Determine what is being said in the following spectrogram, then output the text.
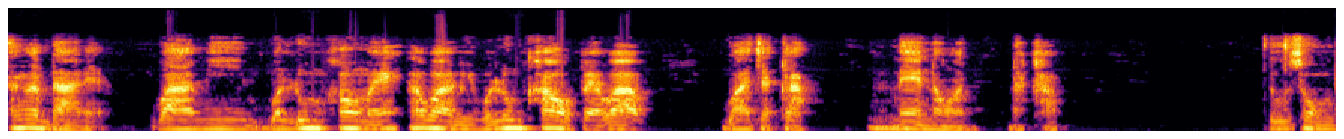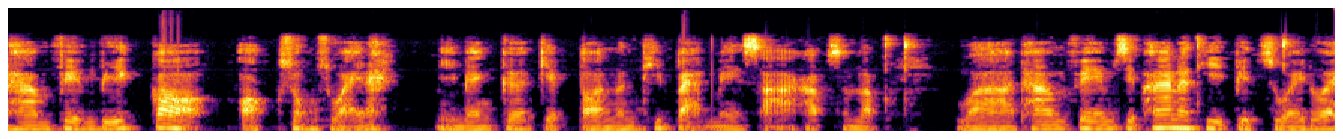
ทั้งสัปดาห์เนี่ยวามีวันรุ่มเข้าไหม ถ้าวามีวันรุ่มเข้า แปลว่าวาจะกลับแน่นอนนะครับ ดูทรงไทม์เฟรมวิกก็ออกทรงสวยนะ มีแบงเกอร์เก็บตอนวันที่ 8 เมษาครับสำหรับว่าไทม์เฟรม 15 นาทีปิดสวยด้วย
